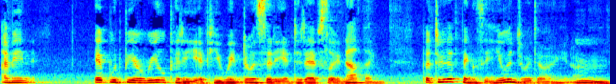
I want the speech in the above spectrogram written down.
I mean, it would be a real pity if you went to a city and did absolutely nothing. But do the things that you enjoy doing, you know. Mm.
